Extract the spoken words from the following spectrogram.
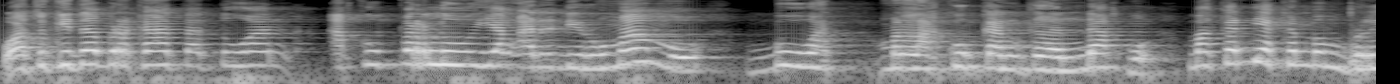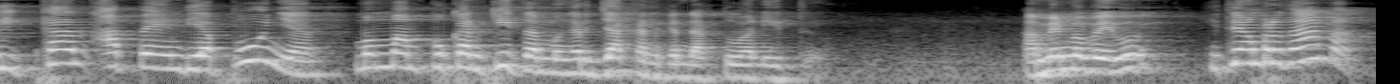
Waktu kita berkata Tuhan aku perlu yang ada di rumahmu buat melakukan kehendakmu. Maka dia akan memberikan apa yang dia punya memampukan kita mengerjakan kehendak Tuhan itu. Amin Bapak Ibu. Itu yang pertama.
